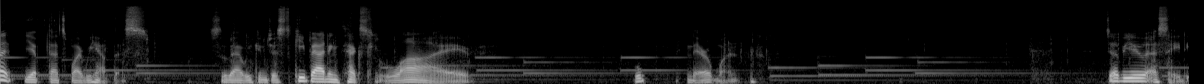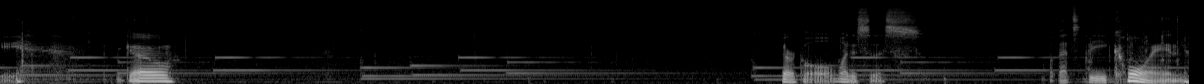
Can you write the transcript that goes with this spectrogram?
But, yep, that's why we have this. So that we can just keep adding text live. Oop, there it went. WSAD. There we go. Circle. What is this? Oh, that's the coin.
